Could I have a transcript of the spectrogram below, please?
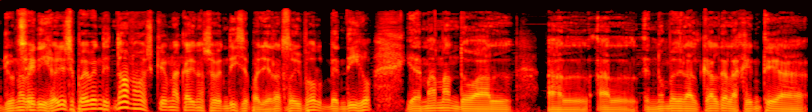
Yo una Sí. vez dije, oye, ¿se puede bendecir? No, no, es que una calle no se bendice. Pues ayer el arzobispo bendijo y además mandó al, al, al en nombre del alcalde a la gente a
